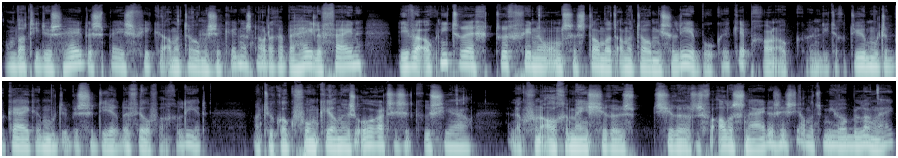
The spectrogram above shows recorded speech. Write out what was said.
Omdat die dus hele specifieke anatomische kennis nodig hebben. Hele fijne. Die we ook niet terug, terugvinden in onze standaard anatomische leerboeken. Ik heb gewoon ook hun literatuur moeten bekijken, moeten bestuderen. Er veel van geleerd. Maar natuurlijk ook voor een keelneus-oorarts is het cruciaal. En ook voor een algemeen chirurg, chirurg, dus voor alle snijders is die anatomie wel belangrijk.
